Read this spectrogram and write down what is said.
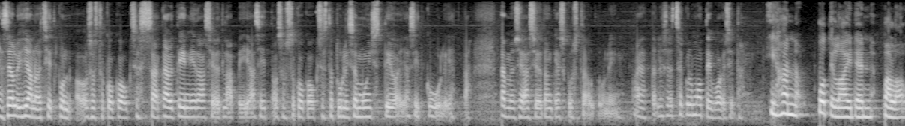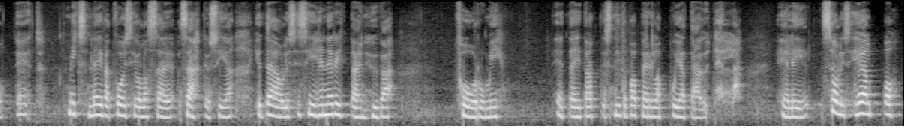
Ja se oli hienoa, että sit kun osastokokouksessa käytiin niitä asioita läpi ja sitten osastokokouksesta tuli se muistio ja sitten kuuli, että tämmöisiä asioita on keskusteltu, niin ajattelisin, että se kyllä motivoi sitä. Ihan potilaiden palautteet. Miksi ne eivät voisi olla sähköisiä? Ja tämä olisi siihen erittäin hyvä foorumi, että ei tarvitsisi niitä paperilappuja täytellä. Eli se olisi helppo.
